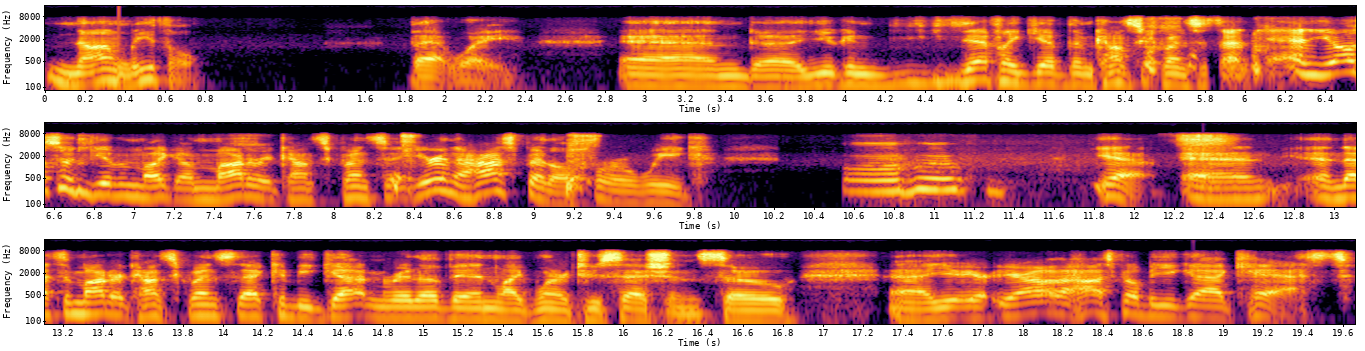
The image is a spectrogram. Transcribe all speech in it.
non-lethal that way and uh, you can definitely give them consequences. and, and you also give them like a moderate consequence. That you're in the hospital for a week. Mm-hmm. Yeah, and and that's a moderate consequence that could be gotten rid of in like one or two sessions. So uh, you're you're out of the hospital, but you got cast.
